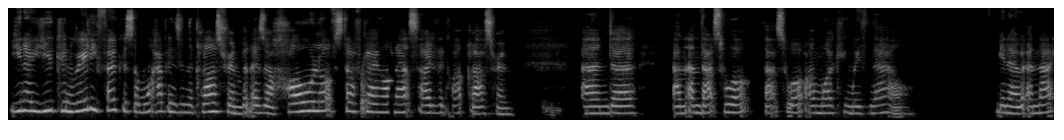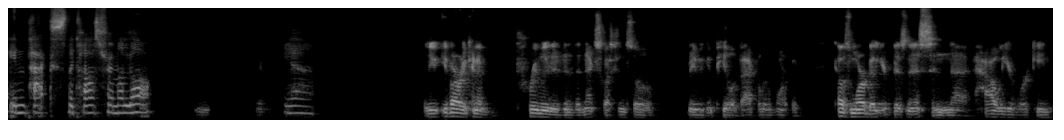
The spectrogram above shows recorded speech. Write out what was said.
you know you can really focus on what happens in the classroom but there's a whole lot of stuff going on outside of the classroom. And uh and and that's what that's what i'm working with now. You know and that impacts the classroom a lot. Yeah, yeah. you've already kind of preluded into the next question so maybe we can peel it back a little more but tell us more about your business and uh, how you're working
